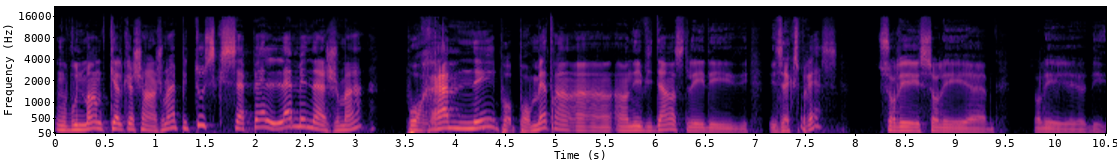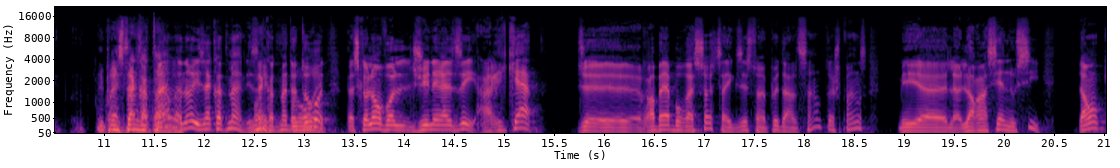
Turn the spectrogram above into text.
on, vous demande quelques changements, puis tout ce qui s'appelle l'aménagement pour ramener, pour, pour mettre en, en- en évidence les, les- les express sur les. Sur les euh, sur les, euh, les, Les principales accotements, là. non, les accotements, les Oui, accotements d'autoroute. oui. Parce que là, on va le généraliser. Henri IV, de- euh, Robert Bourassa, ça existe un peu dans le centre, là, je pense, mais euh, la- Laurentienne aussi. Donc,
